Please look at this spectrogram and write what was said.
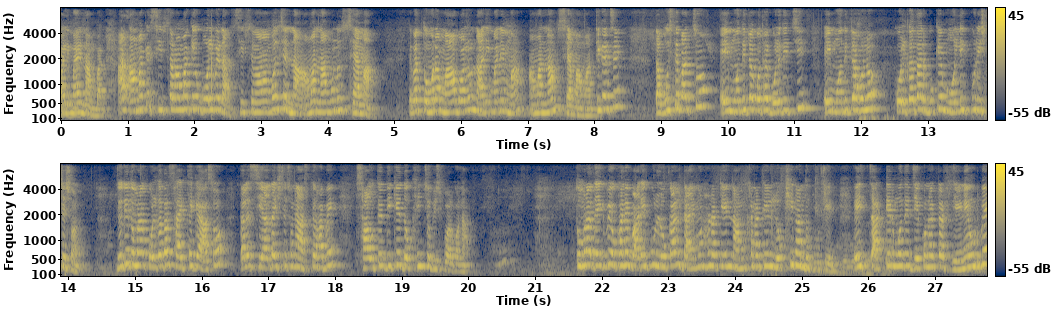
কালিমায়ের নাম্বার আর আমাকে শিব শ্যামামা কেউ বলবে না। শিব শ্যামামা বলছে, না, আমার নাম হলো শ্যামা। এবার তোমরা মা বলো, নারী মানে মা, আমার নাম শ্যামা মা ঠিক আছে? তা বুঝতে পারছ? এই মন্দিরটা কোথায় বলে দিচ্ছি? এই মন্দিরটা হলো কলকাতার বুকে মল্লিকপুর স্টেশন। যদি তোমরা কলকাতার সাইড থেকে আসো, তাহলে শিয়ালদা স্টেশনে আসতে হবে। সাউথের দিকে দক্ষিণ চব্বিশ পরগনা। তোমরা দেখবে ওখানে বারিপুর লোকাল ডায়মন্ড হাটা train Namkhana train Lakshmikantapur train এই চারটের মধ্যে যে কোনো একটা ট্রেনে উঠবে।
